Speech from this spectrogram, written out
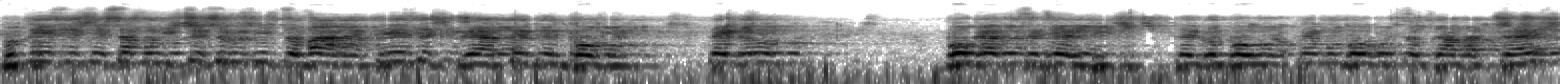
Bo Ty jesteś niesamowicie zróżnicowany, Ty jesteś kreatywnym Bogiem. Tego Boga chcę wielbić, tego Bogu, temu Bogu chcę oddawać cześć,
